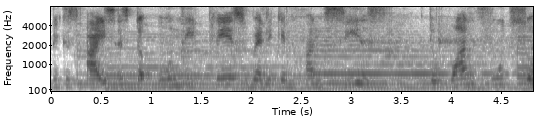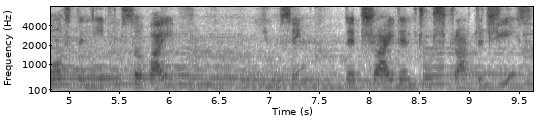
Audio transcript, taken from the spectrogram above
because ice is the only place where they can hunt seals, the one food source they need to survive. Using their tried and true strategies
